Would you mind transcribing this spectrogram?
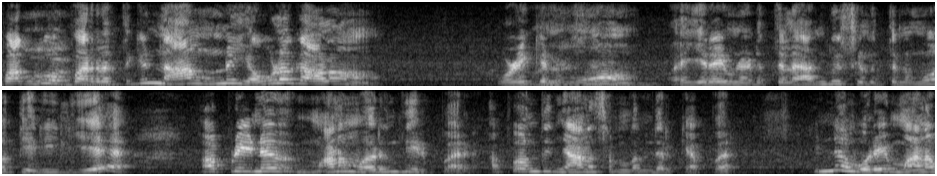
பக்குவப்படுறதுக்கு நான் இன்னும் எவ்வளோ காலம் உழைக்கணுமோ? இறைவனிடத்தில் அன்பு செலுத்தணுமோ தெரியலையே. அப்படின்னு மனம் வருந்தி இருப்பார் அப்போ வந்து ஞான சம்பந்தர் கேட்பார் இன்னும் ஒரே மன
